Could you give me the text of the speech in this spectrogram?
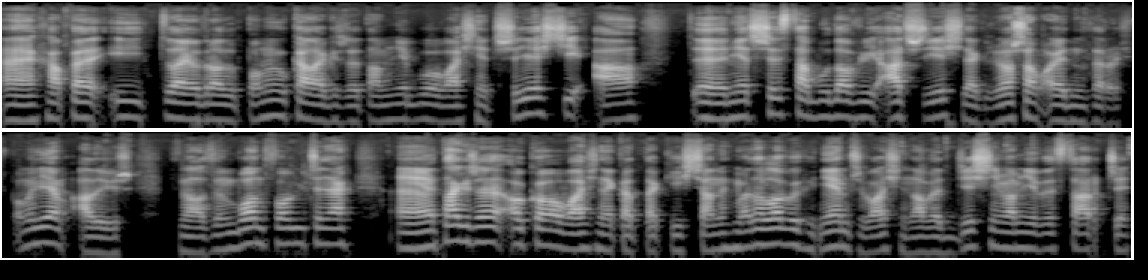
e, HP i tutaj od razu pomyłka, także tam nie było właśnie 30, a e, nie 300 budowli, a 30, tak przepraszam, o 1.0 się pomyliłem, ale już znalazłem błąd w obliczeniach, e, także około właśnie jak takich ścianych metalowych, nie wiem czy właśnie nawet 10 wam nie wystarczy,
